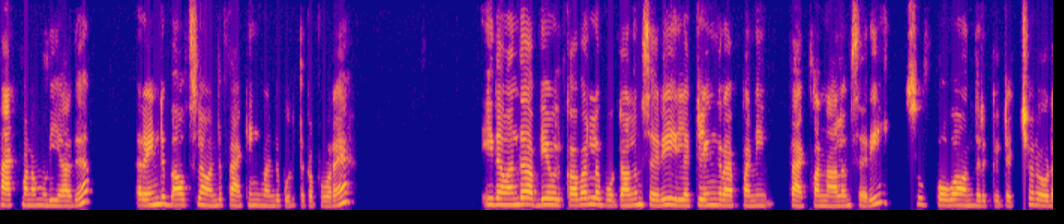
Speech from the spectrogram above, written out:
பேக் பண்ண முடியாது. ரெண்டு பாக்ஸில் வந்து பேக்கிங் வந்து கொடுத்துக்க போகிறேன் இதை வந்து அப்படியே ஒரு கவரில் போட்டாலும் சரி இல்லை கிளிங் ரேப் பண்ணி பேக் பண்ணாலும் சரி சூப்பராக வந்திருக்கு டெக்ஸ்சரோட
